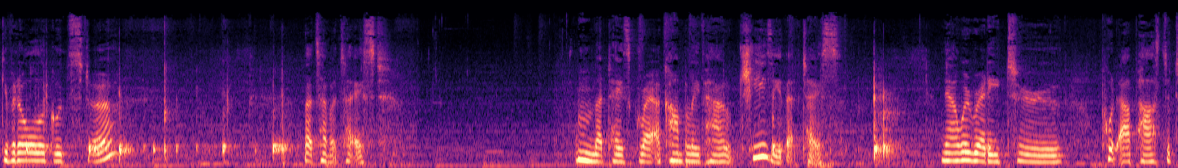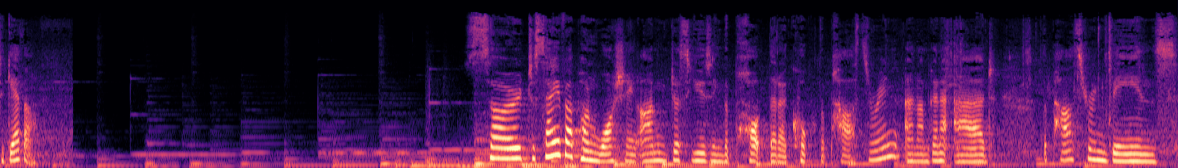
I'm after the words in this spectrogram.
Give it all a good stir. Let's have a taste. Mmm, that tastes great. I can't believe how cheesy that tastes. Now we're ready to put our pasta together. So to save up on washing, I'm just using the pot that I cook the pasta in and I'm going to add the pasta and beans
